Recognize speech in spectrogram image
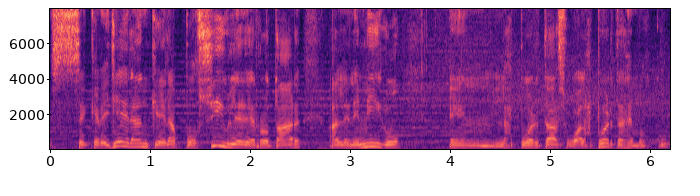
se creyeran que era posible derrotar al enemigo en las puertas o a las puertas de Moscú.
